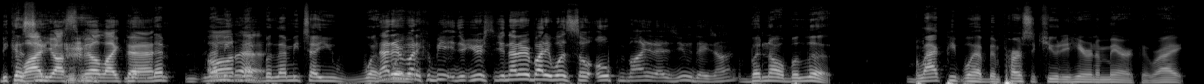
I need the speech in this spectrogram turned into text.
because Why see- do y'all smell like that? Let, let All me, let- that. but let me tell you what. Not what- everybody could be. You're, you're not everybody was so open minded as you, Dejan. But no, but look, black people have been persecuted here in America, right?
